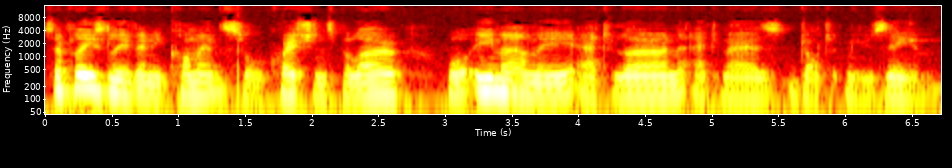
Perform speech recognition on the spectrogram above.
so please leave any comments or questions below or email me at learn at maas.museum.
